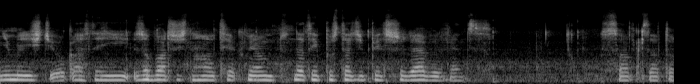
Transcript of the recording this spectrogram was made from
Nie mieliście okazji zobaczyć nawet jak miałem na tej postaci pierwszy lewy, więc sorry za to.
